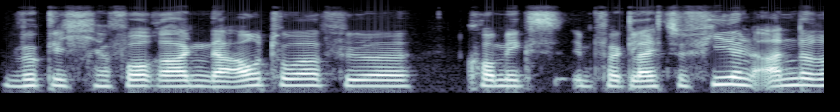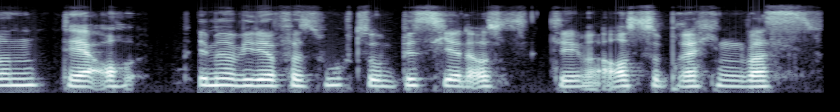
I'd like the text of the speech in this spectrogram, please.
wirklich hervorragender Autor für Comics im Vergleich zu vielen anderen, der auch immer wieder versucht, so ein bisschen aus dem auszubrechen, was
